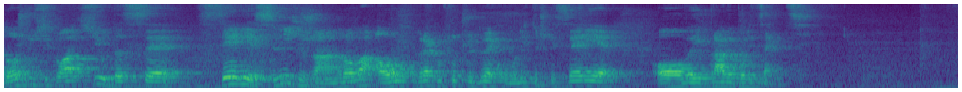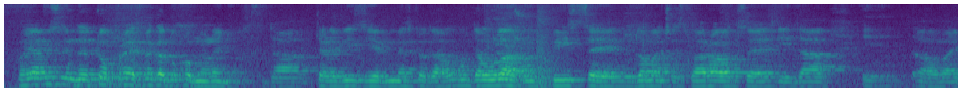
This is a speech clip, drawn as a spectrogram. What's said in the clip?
došli u situaciju da se serije svih žanrova, a u ovom konkretnom slučaju dve humorističke serije, ovaj, prave po licenciji? Pa ja mislim da je to pre svega duhovna lenjost, da televizije mesto da, da ulažu u pisce, u domaće stvaraoce i da i, ovaj,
